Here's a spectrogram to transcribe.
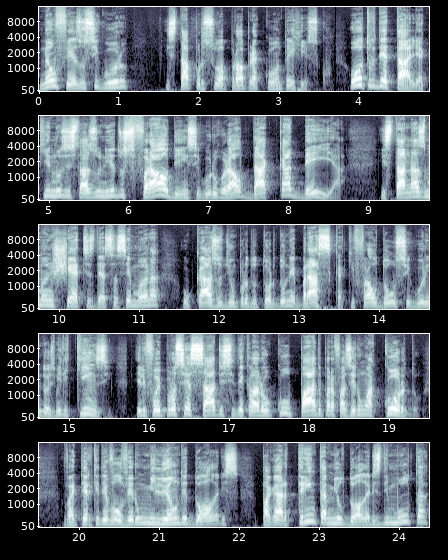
Não fez o seguro, está por sua própria conta e risco. Outro detalhe: aqui nos Estados Unidos, fraude em seguro rural da cadeia. Está nas manchetes dessa semana o caso de um produtor do Nebraska que fraudou o seguro em 2015. ele foi processado e se declarou culpado para fazer um acordo. Vai ter que devolver um milhão de dólares, pagar 30 mil dólares de multa,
